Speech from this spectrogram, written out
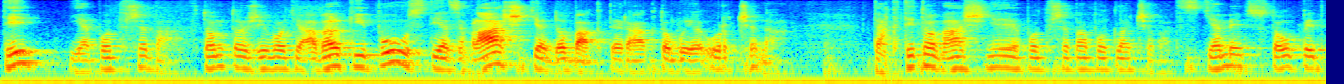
Ty je potřeba v tomto životě a velký půst je zvláště doba, která k tomu je určena, tak tyto vášně je potřeba potlačovat, s těmi vstoupit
